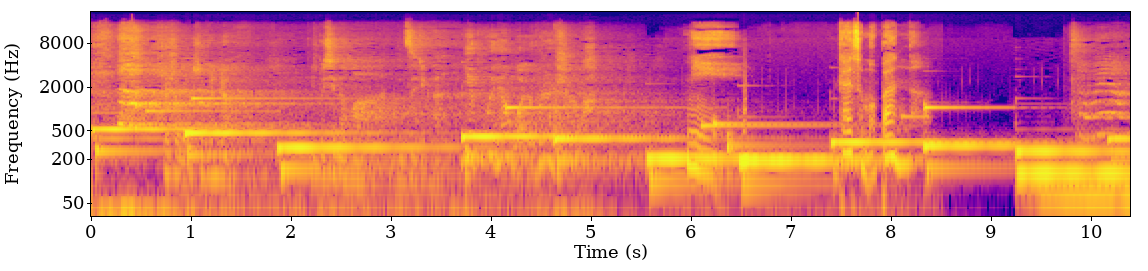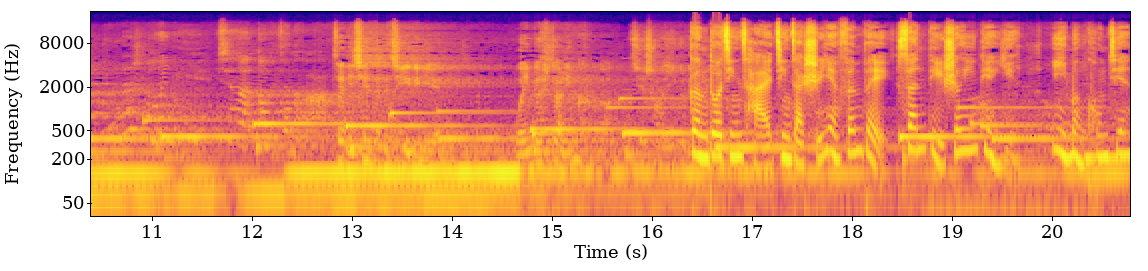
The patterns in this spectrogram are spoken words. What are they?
这是我的身份证，你不信的话你自己看。你也不会连我都不认识了吧？你该怎么办呢？在？你现在的记忆里，我应该是叫林可。更多精彩尽在实验分贝 3D 声音电影《异梦空间》，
